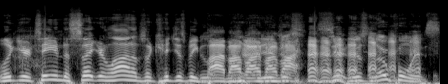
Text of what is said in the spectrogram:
look at your team to set your lineups, it could just be bye bye bye bye bye. just, no points,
